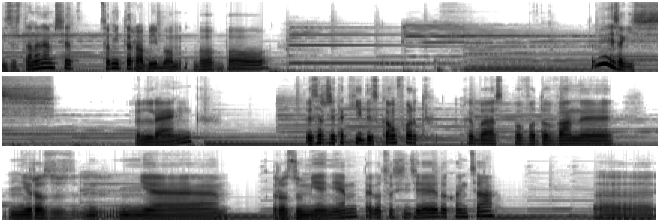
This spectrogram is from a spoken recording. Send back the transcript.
I zastanawiam się, co mi to robi, bo, bo, bo to nie jest jakiś lęk. To jest raczej taki dyskomfort, chyba spowodowany nieroz... nierozumieniem tego, co się dzieje do końca. E,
